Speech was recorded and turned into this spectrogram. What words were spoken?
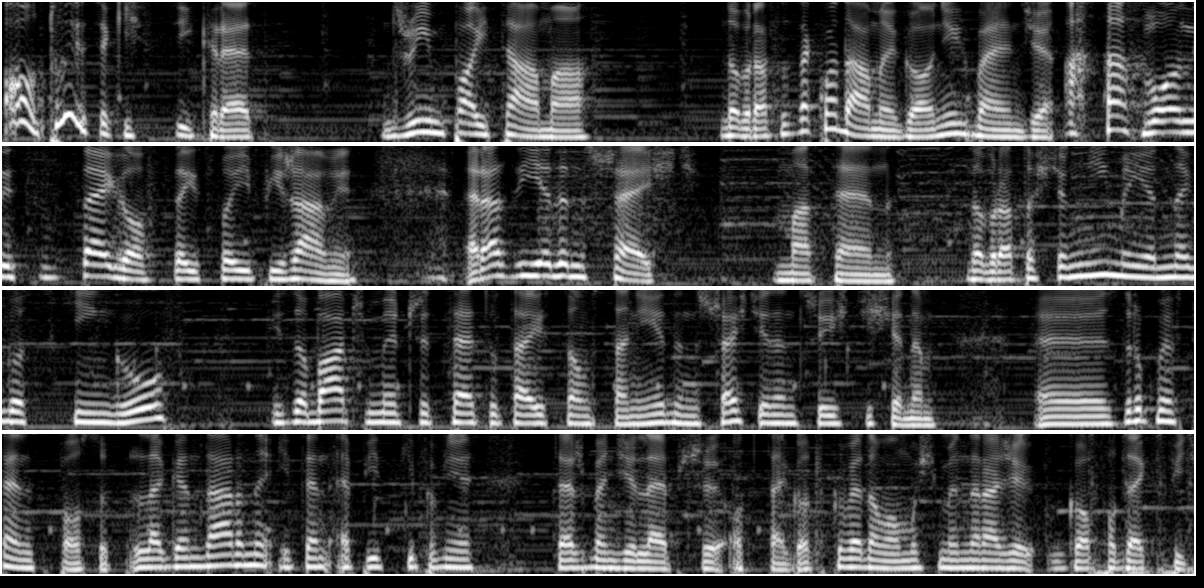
o, tu jest jakiś secret. Dream Paitama. Dobra, to zakładamy go, niech będzie. Aha, bo on jest w tego, w tej swojej piżamie. Razy 1,6 ma ten. Dobra, to ściągnijmy jednego z Kingów i zobaczmy, czy te tutaj są w stanie 1,6, 1,37. Yy, zróbmy w ten sposób. Legendarny i ten epicki pewnie też będzie lepszy od tego. Tylko wiadomo, musimy na razie go podekspić.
